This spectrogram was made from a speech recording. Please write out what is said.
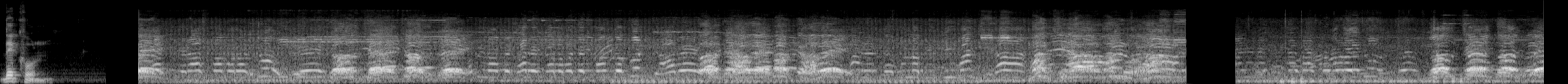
দেখুন। রাস্তা চলছে চলছে চলছে অবিলম্বে ঘরের কালোবাজারি বন্ধ করতে হবে করতে হবে করতে হবে ঘরের মূল্য বৃদ্ধি মানছি না মানছি না মানব না চলছে চলছে রাস্তা অবরোধ চলছে চলছে চলছে কালোবাজারি প্রতিবাদে রাস্তা অবরোধ চলছে চলছে চলছে।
